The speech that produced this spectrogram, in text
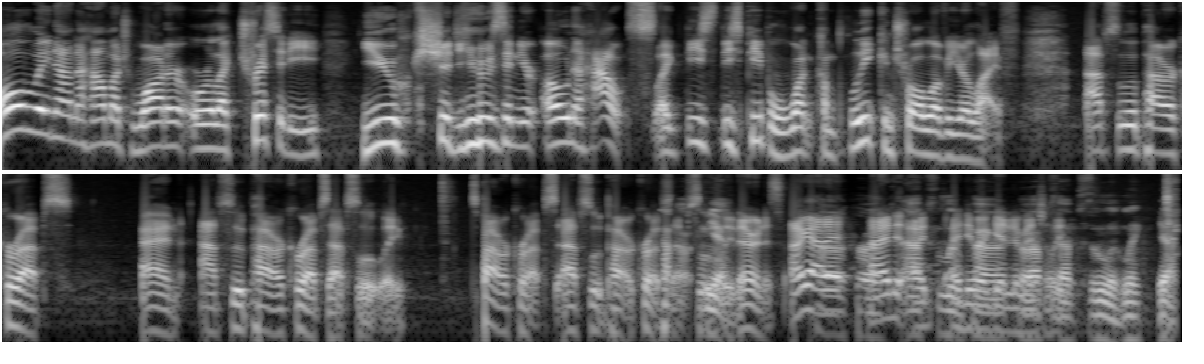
all the way down to how much water or electricity you should use in your own house. Like these these people want complete control over your life. Absolute power corrupts and absolute power corrupts absolutely it's power corrupts. Absolute power corrupts. Absolutely. Yeah. There it is. I got power it. Corrupts, I, I, I, knew I'd get it eventually. Absolutely. Yeah.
